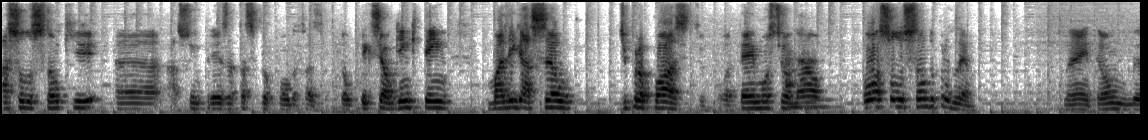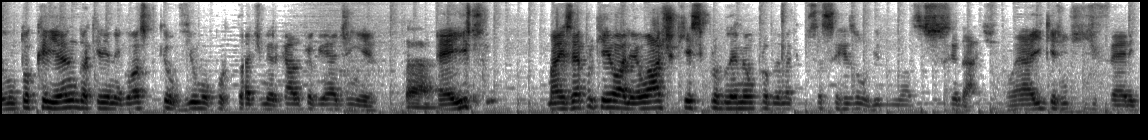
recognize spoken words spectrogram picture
a solução que uh, a sua empresa está se propondo a fazer. Então, tem que ser alguém que tem uma ligação de propósito, ou até emocional, com a solução do problema. Né? Então, eu não estou criando aquele negócio porque eu vi uma oportunidade de mercado para ganhar dinheiro. Tá. É isso, mas é porque, olha, eu acho que esse problema é um problema que precisa ser resolvido na nossa sociedade. Então, é aí que a gente difere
